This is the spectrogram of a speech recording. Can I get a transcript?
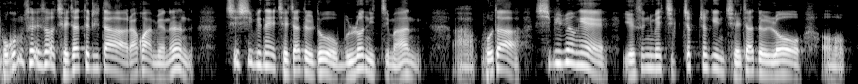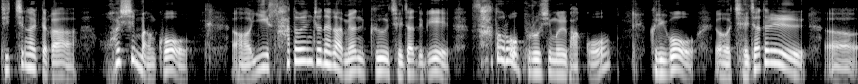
복음서에서 제자들이다라고 하면은 70인의 제자들도 물론 있지만 아, 보다 12명의 예수님의 직접적인 제자들로 어, 지칭할 때가 훨씬 많고 어, 이 사도행전에 가면 그 제자들이 사도로 부르심을 받고 그리고 어, 제자들 어,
